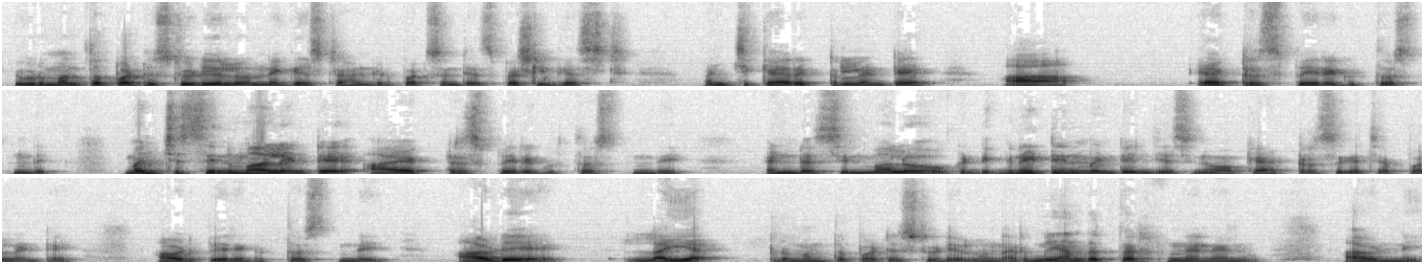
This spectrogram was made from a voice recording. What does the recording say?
ఇప్పుడు మనతో పాటు స్టూడియోలో ఉన్న guest hundred percent special guest మంచి క్యారెక్టర్లు అంటే ఆ యాక్టర్స్ పేరే గుర్తొస్తుంది. మంచి సినిమాలు అంటే ఆ యాక్టర్స్ పేరే గుర్తొస్తుంది. అండ్ సినిమాలో ఒక డిగ్నిటీని మెయింటైన్ చేసిన ఒక యాక్టర్స్గా చెప్పాలంటే ఆవిడ పేరే గుర్తొస్తుంది. ఆవిడే లయ ఇప్పుడు మనతో పాటు స్టూడియోలో ఉన్నారు. మీ అందరి తరఫున నేను ఆవిడ్ని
